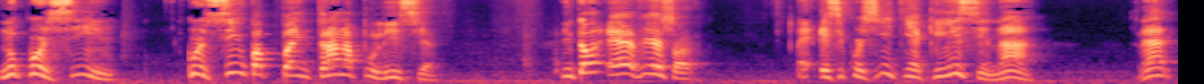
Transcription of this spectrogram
No cursinho. Cursinho para entrar na polícia. Então, é, veja só. É, esse cursinho tinha que ensinar, né?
